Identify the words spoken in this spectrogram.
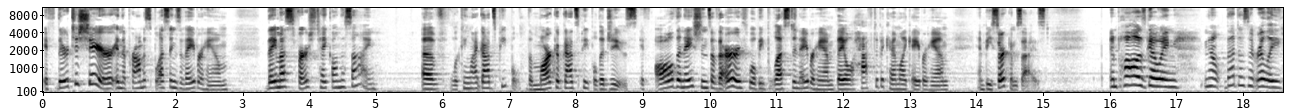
if they're to share in the promised blessings of Abraham, they must first take on the sign of looking like God's people, the mark of God's people, the Jews. If all the nations of the earth will be blessed in Abraham, they will have to become like Abraham and be circumcised. And Paul is going, no, that doesn't really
